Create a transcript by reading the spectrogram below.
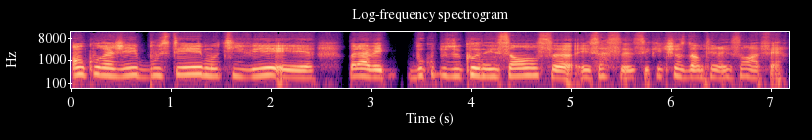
encouragés, boostés, motivés et voilà avec beaucoup plus de connaissances. Euh, et ça, c'est quelque chose d'intéressant à faire.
